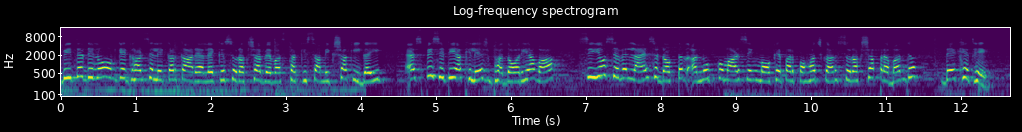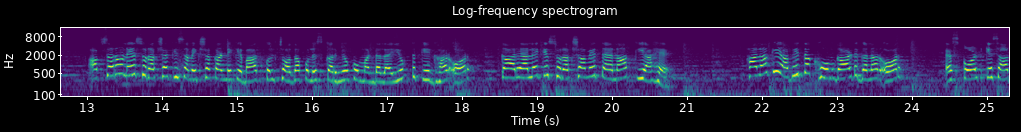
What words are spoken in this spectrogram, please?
बीते दिनों उनके घर से लेकर कार्यालय की सुरक्षा व्यवस्था की समीक्षा की गई। एसपी सिटी अखिलेश भदौरिया व CO Civil Lines doctor Anoop Kumar Singh मौके पर पहुंचकर सुरक्षा प्रबंध देखे थे। अफसरों ने सुरक्षा की समीक्षा करने के बाद कुल चौदह पुलिस कर्मियों को मंडलायुक्त के घर और कार्यालय की सुरक्षा में तैनात किया है। हालाँकि अभी तक होमगार्ड, गनर और एस्कॉर्ट के साथ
